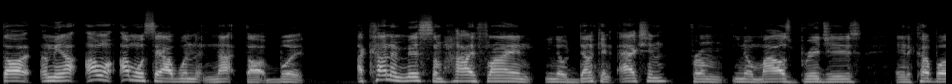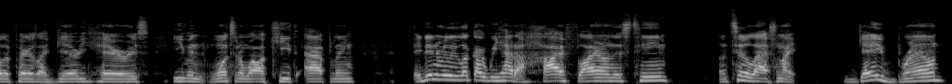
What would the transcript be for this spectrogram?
thought? I mean, I, I won't I won't say I wouldn't not thought, but I kind of missed some high flying, you know, dunking action from you know Miles Bridges and a couple other players like Gary Harris, even once in a while Keith Appling. It didn't really look like we had a high flyer on this team until last night. Gabe Brown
